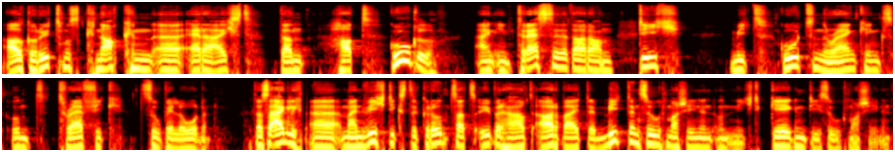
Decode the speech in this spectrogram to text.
Algorithmus knacken äh, erreichst, dann hat Google ein Interesse daran, dich mit guten Rankings und Traffic zu belohnen. Das ist eigentlich äh, mein wichtigster Grundsatz überhaupt. Arbeite mit den Suchmaschinen und nicht gegen die Suchmaschinen.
